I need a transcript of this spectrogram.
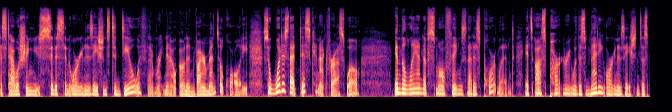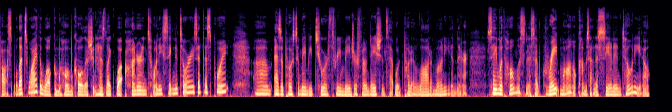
establishing new citizen organizations to deal with them right now on environmental quality. So what is that disconnect for us? Well, in the land of small things that is Portland. It's us partnering with as many organizations as possible. That's why the Welcome Home Coalition has like, what, 120 signatories at this point, um, as opposed to maybe two or three major foundations that would put a lot of money in there. Same with homelessness. A great model comes out of San Antonio.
